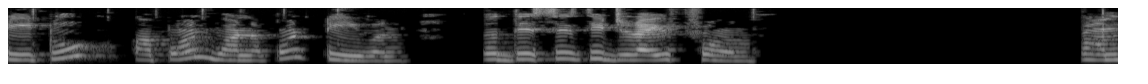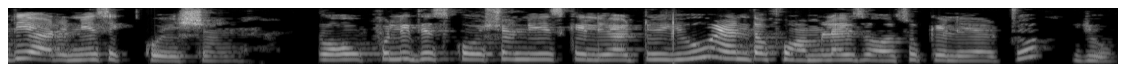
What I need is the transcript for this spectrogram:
T2 upon 1 upon T1. So this is the derived form from the Arrhenius equation. So hopefully this question is clear to you and the formula is also clear to you.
